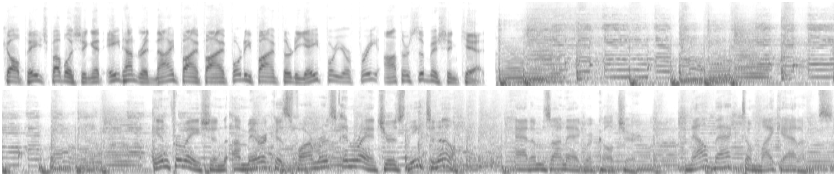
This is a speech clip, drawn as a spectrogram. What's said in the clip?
Call Page Publishing at 800 955 4538 for your free author submission kit. Information America's farmers and ranchers need to know. Adams on Agriculture. Now back to Mike Adams.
